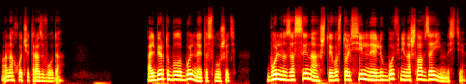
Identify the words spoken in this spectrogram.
она хочет развода. Альберту было больно это слушать. Больно за сына, что его столь сильная любовь не нашла взаимности.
